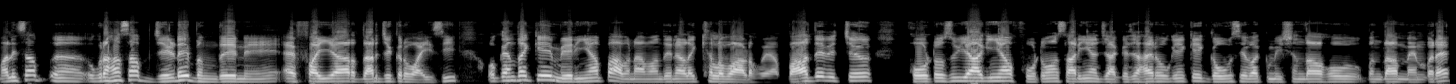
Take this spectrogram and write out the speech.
ਮਾਲੀ ਸਾਹਿਬ, ਅਹ, ਉਗਰਾਹਾਂ ਸਾਹਿਬ ਜਿਹੜੇ ਬੰਦੇ ਨੇ ਐਫ ਆਈ ਆਰ ਦਰਜ ਕਰਵਾਈ ਸੀ, ਉਹ ਕਹਿੰਦਾ ਕਿ ਮੇਰੀਆਂ ਭਾਵਨਾਵਾਂ ਦੇ ਨਾਲ ਖਿਲਵਾੜ ਹੋਇਆ। ਬਾਅਦ ਦੇ ਵਿੱਚ ਫੋਟੋਜ਼ ਵੀ ਆ ਗਈਆਂ, ਫੋਟੋਆਂ ਸਾਰੀਆਂ ਜੱਗ ਜ਼ਾਹਿਰ ਹੋ ਗਈਆਂ ਕਿ ਗਊ ਸੇਵਾ ਕਮਿਸ਼ਨ ਦਾ ਉਹ ਬੰਦਾ ਮੈਂਬਰ ਹੈ।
